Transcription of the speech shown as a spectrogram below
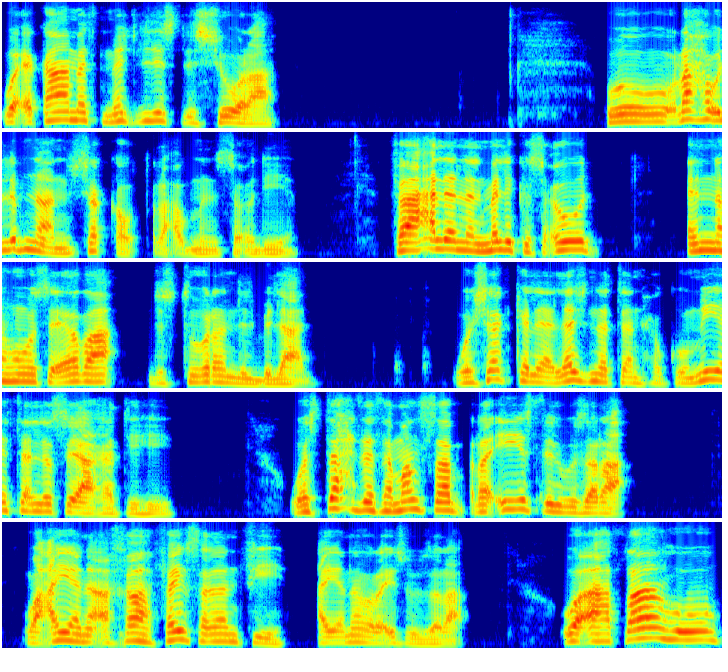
وإقامة مجلس للشورى. وراحوا لبنان شقوا طلعوا من السعودية. فأعلن الملك سعود أنه سيضع دستورا للبلاد وشكل لجنة حكومية لصياغته واستحدث منصب رئيس للوزراء وعين أخاه فيصلا فيه عينه رئيس الوزراء وأعطاه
